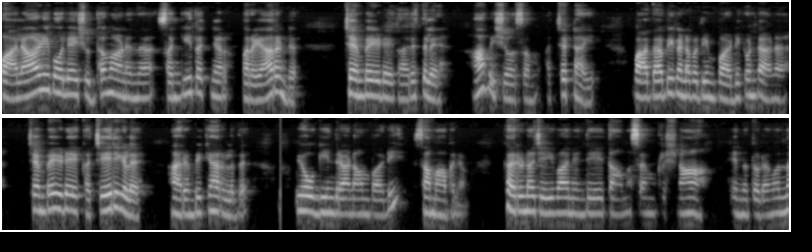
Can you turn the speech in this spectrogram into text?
പാലാഴി പോലെ ശുദ്ധമാണെന്ന് സംഗീതജ്ഞർ പറയാറുണ്ട്. ചെമ്പയുടെ കാര്യത്തിൽ ആ വിശ്വാസം അച്ചട്ടായി. വാതാപി ഗണപതിയും പാടിക്കൊണ്ടാണ് ചെമ്പയുടെ കച്ചേരികളെ ആരംഭിക്കാറുള്ളത്. യോഗീന്ദ്രാണാം പാടി സമാപനം. കരുണ ചെയ്യുവാൻ എന്തേ താമസം കൃഷ്ണ എന്ന് തുടങ്ങുന്ന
